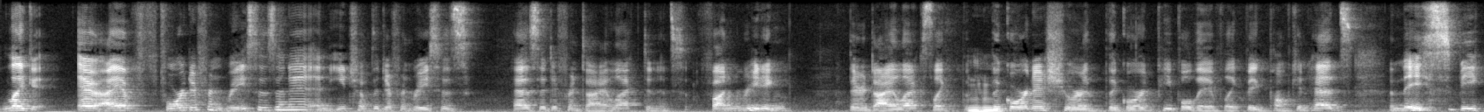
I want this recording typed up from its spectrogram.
like eh, I have four different races in it, and each of the different races has a different dialect, and it's fun reading their dialects. Like the, the Gordish, are the Gord people, they have like big pumpkin heads, and they speak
